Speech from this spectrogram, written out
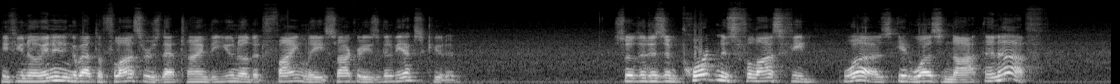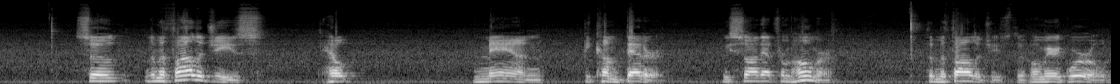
If you know anything about the philosophers that time, that you know that finally Socrates is going to be executed. So that as important as philosophy was, it was not enough. So the mythologies help man become better. We saw that from Homer, the mythologies, the Homeric world.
